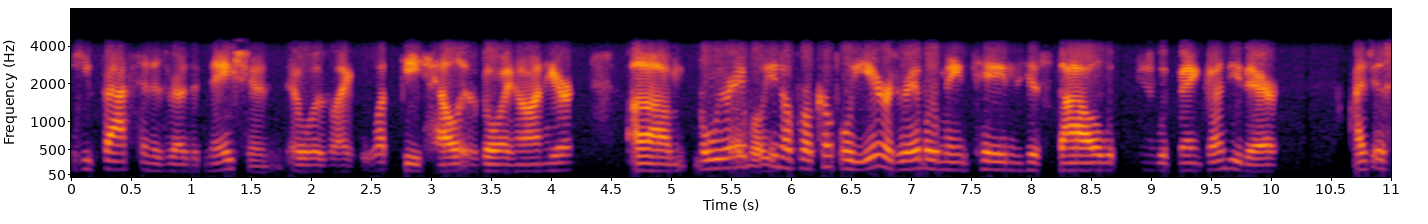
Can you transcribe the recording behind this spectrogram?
he faxed in his resignation, it was like, what the hell is going on here? Um, but we were able, you know, for a couple of years, we were able to maintain his style with you know, with Van Gundy there. I just,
